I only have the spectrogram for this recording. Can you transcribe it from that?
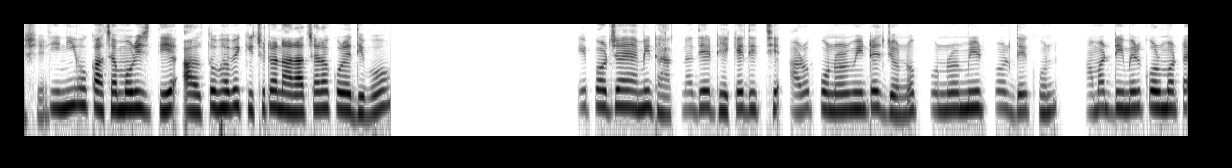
আসে। চিনি ও কাঁচামরিচ দিয়ে আলতোভাবে কিছুটা নাড়াচাড়া করে দিব। এ পর্যায়ে আমি ঢাকনা দিয়ে ঢেকে দিচ্ছি আরও পনেরো মিনিটের জন্য। পনেরো মিনিট পর দেখুন, আমার ডিমের কোরমাটা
